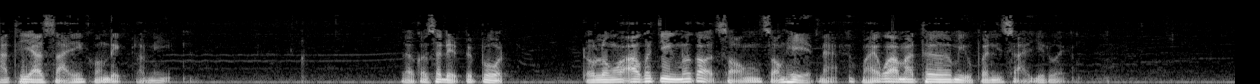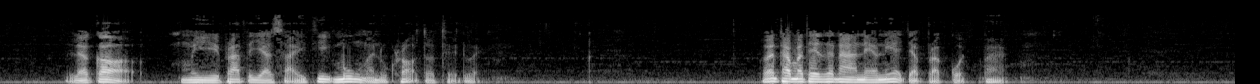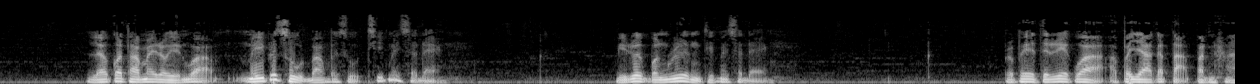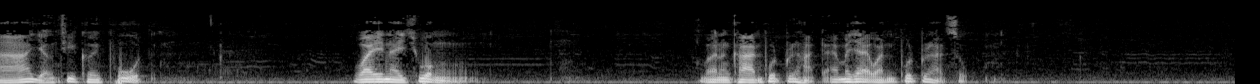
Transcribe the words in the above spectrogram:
อัธยาศัยของเด็กเหล่านี้ แล้วก็เสด็จไปโปรดตกลงว่าเอาก็จริงมันก็สองสองเหตุนะหมายว่ามาเธอมีอุปนิสัยอยู่ด้วย แล้วก็มีพระตยาศัยที่มุ่งอนุเคราะห์ต่อเธอด้วย เพราะธรรมเทศนาแนวนี้จะปรากฏมาก แล้วก็ทำให้เราเห็นว่า มีพระสูตรบางพระสูตรที่ไม่แสดง มีเรื่องบางเรื่องที่ไม่แสดง ประเภทจะเรียกว่า อัปยากตะปัญหาอย่างที่เคยพูด ไว้ในช่วง วันอังคารพุธพฤหัสไม่ใช่วันพุธพฤหัสสุข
